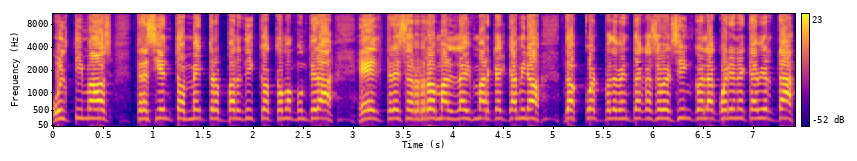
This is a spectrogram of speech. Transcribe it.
Últimos 300 metros para el disco como puntera. El 13 Roman Life marca el camino. Dos cuerpos de ventaja sobre el 5. La Cuarena que abierta.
